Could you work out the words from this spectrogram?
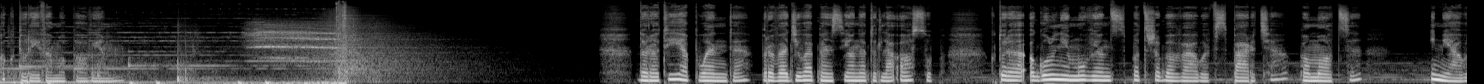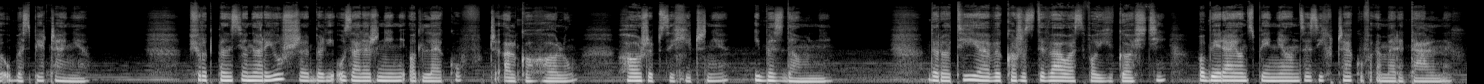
o której wam opowiem. Dorotia Puente prowadziła pensjonat dla osób, które ogólnie mówiąc potrzebowały wsparcia, pomocy i miały ubezpieczenie. Wśród pensjonariuszy byli uzależnieni od leków czy alkoholu, chorzy psychicznie i bezdomni. Dorotia wykorzystywała swoich gości, pobierając pieniądze z ich czeków emerytalnych.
